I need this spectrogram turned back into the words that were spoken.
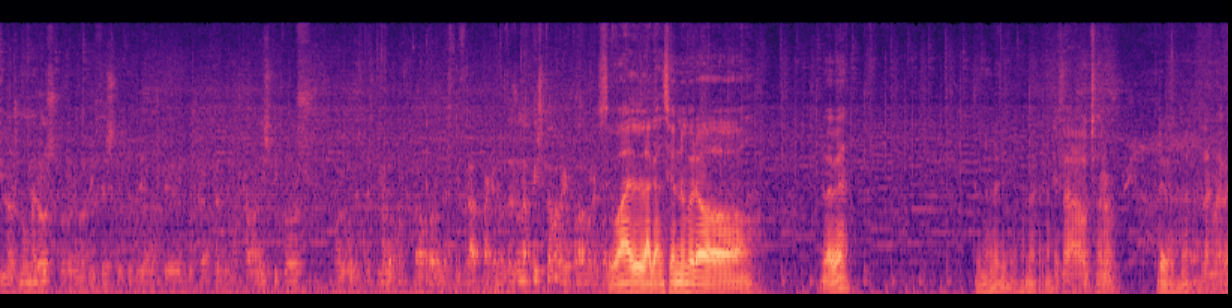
Y los números, por lo que nos dices, que tendríamos que buscar términos cabalísticos o algo de este estilo para poder descifrar, para que nos des una pista para que podamos Es encontrar. igual la canción número 9. ¿No lo digo? La nueve, ¿no? Es la 8, ¿no? Creo que es la 9. La 9.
